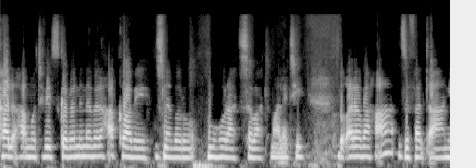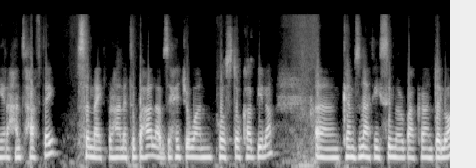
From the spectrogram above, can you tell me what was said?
ካልእ ካብ ሞቲቬት ዝገበርኒ ነበረ ኣብ ከባቢ ዝነበሩ ምሁራት ሰባት ማለት እዩ ብቀረባ ከዓ ዝፈልጣ ነራ ሓንቲ ሓፍተይ ሰናይት ብርሃነ ትበሃል ኣብዚ ሕጂ እዋን ፖስቶ ካቢላ ከምዚ ናተይ ሲሚለር ባክግራንድ ዘለዋ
